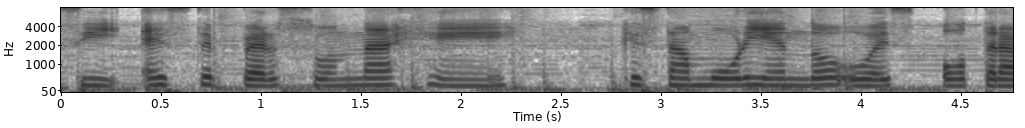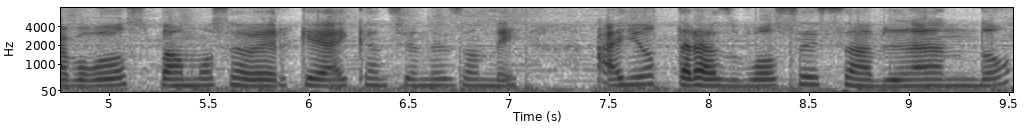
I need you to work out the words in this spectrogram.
si este personaje que está muriendo o es otra voz. Vamos a ver que hay canciones donde hay otras voces hablando.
